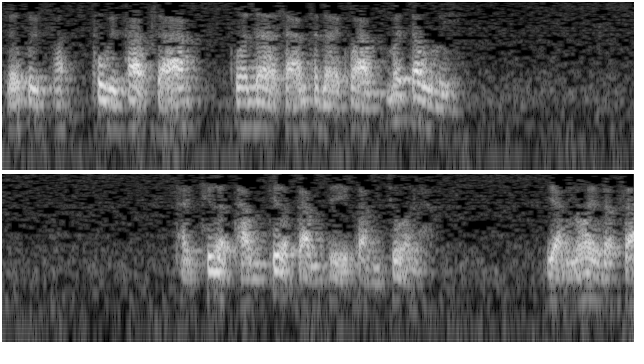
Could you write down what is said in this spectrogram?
หรือผู้พิพากษาคนหน้าศาลทนายความไม่ต้องมี ทำเชื่อกรรมดีกรรมชั่วแล้วอย่างน้อยรักษา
